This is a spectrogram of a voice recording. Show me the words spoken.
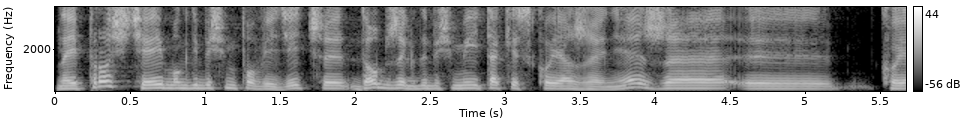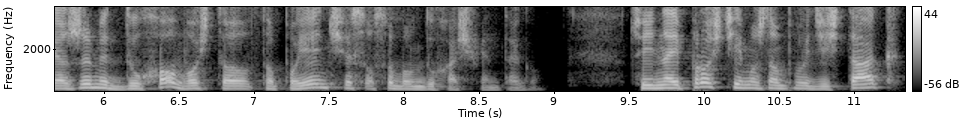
Najprościej moglibyśmy powiedzieć, czy dobrze, gdybyśmy mieli takie skojarzenie, że y, kojarzymy duchowość, to, to pojęcie z osobą Ducha Świętego. Czyli najprościej można powiedzieć tak,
